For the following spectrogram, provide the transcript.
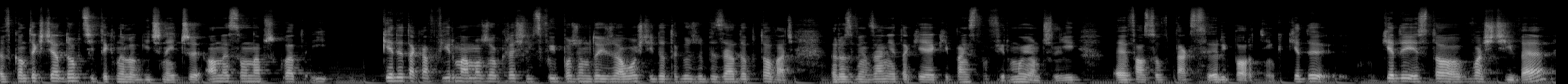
w kontekście adopcji technologicznej, czy one są na przykład kiedy taka firma może określić swój poziom dojrzałości do tego, żeby zaadoptować rozwiązanie takie, jakie Państwo firmują, czyli e, False of Tax Reporting? Kiedy, kiedy jest to właściwe,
